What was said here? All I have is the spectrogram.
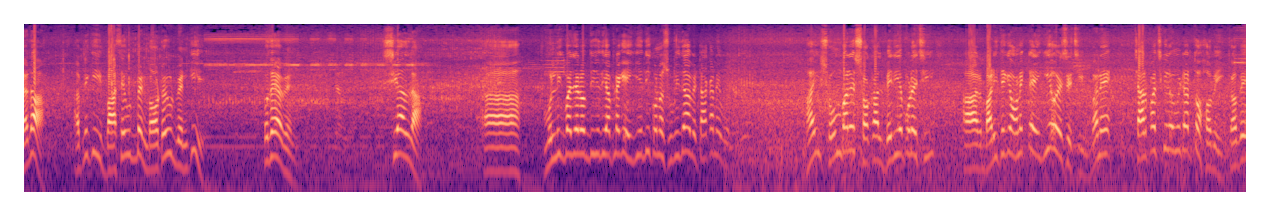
দাদা আপনি কি বাসে উঠবেন বা অটোয় উঠবেন কি? কোথায় যাবেন? শিয়ালদা। মল্লিক বাজার অবধি যদি আপনাকে এগিয়ে দিই কোনো সুবিধা হবে? টাকা নেব না। ভাই সোমবারের সকাল বেরিয়ে পড়েছি আর বাড়ি থেকে অনেকটা এগিয়েও এসেছি। মানে চার পাঁচ কিলোমিটার তো হবেই। তবে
